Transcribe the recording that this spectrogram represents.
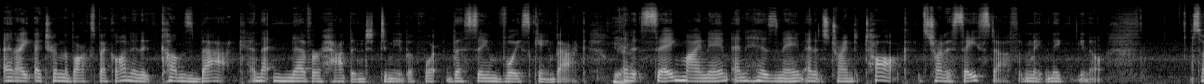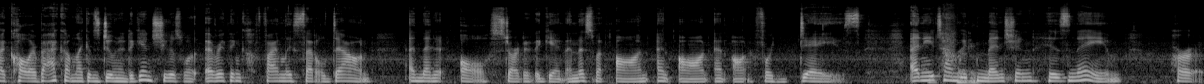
and I, I turned the box back on and it comes back and that never happened to me before the same voice came back Yeah. and it's saying my name and his name and it's trying to talk it's trying to say stuff and make, make you know so I call her back. I'm like, it's doing it again. She goes, well, everything finally settled down. And then it all started again. And this went on and on and on for days. Anytime we'd mention his name, her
